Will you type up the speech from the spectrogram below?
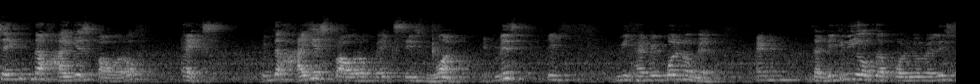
checking the highest power of x. If the highest power of x is 1 it means if we have a polynomial and the degree of the polynomial is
